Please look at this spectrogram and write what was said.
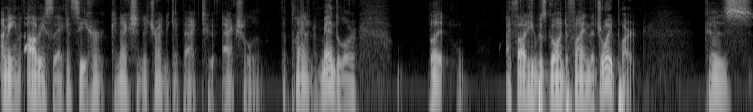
I mean, obviously, I can see her connection to trying to get back to actual the planet of Mandalore, but I thought he was going to find the droid part because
